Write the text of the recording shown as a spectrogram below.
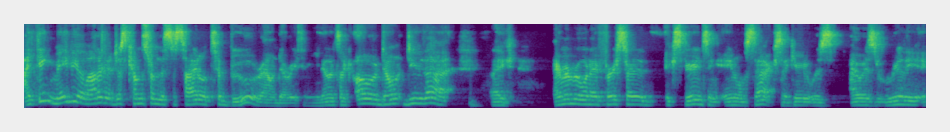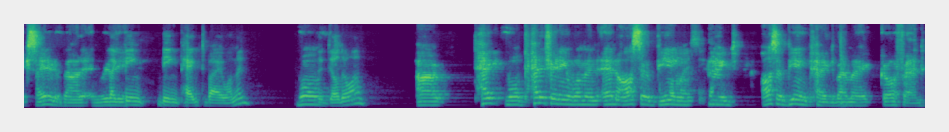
I think maybe a lot of it just comes from the societal taboo around everything. You know, it's like, oh, don't do that. Like, I remember when I first started experiencing anal sex, like it was, I was really excited about it and really like being being pegged by a woman. Well, the dildo on? Uh, peg, well, penetrating a woman and also being oh, pegged, also being pegged by my girlfriend.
